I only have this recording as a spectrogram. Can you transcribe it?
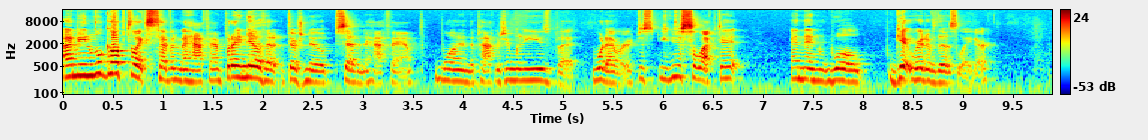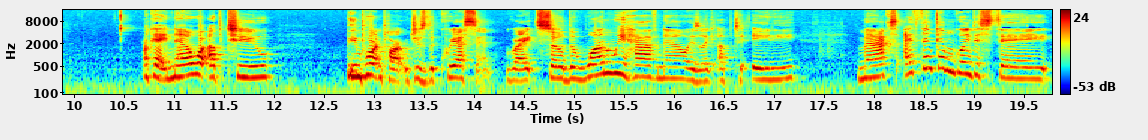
I mean, we'll go up to like seven and a half amp, but I know that there's no seven and a half amp one in the package I'm going to use, but whatever. Just, you can just select it and then we'll get rid of those later. Okay, now we're up to the important part, which is the quiescent, right? So the one we have now is like up to 80 max. I think I'm going to say,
